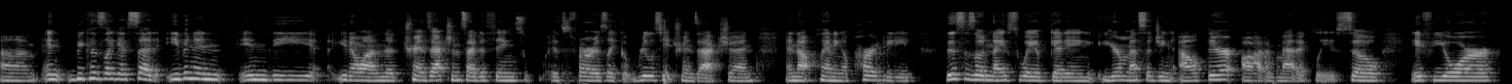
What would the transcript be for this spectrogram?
Um, and because like I said, even in in the, you know, on the transaction side of things, as far as like a real estate transaction and not planning a party, this is a nice way of getting your messaging out there automatically. So if you're,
